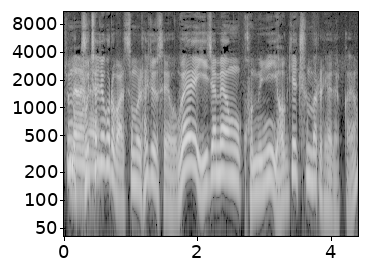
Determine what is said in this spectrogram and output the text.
좀 네네. 구체적으로 말씀을 해주세요. 왜 이재명 고문이 여기에 출마를 해야 될까요?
